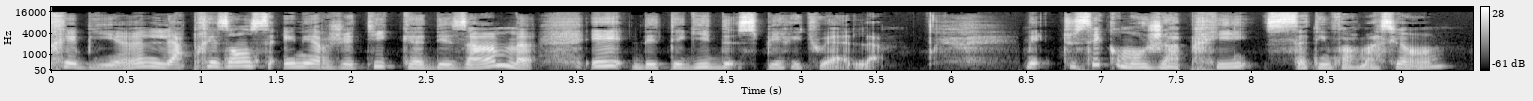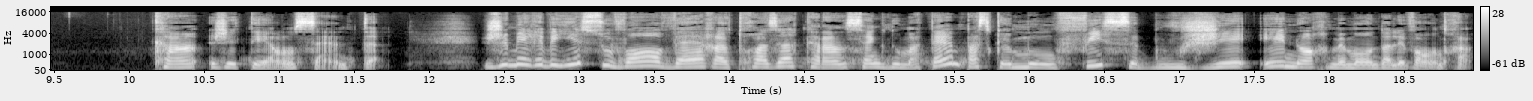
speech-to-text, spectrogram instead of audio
très bien la présence énergétique des âmes et de tes guides spirituels. Mais tu sais comment j'ai appris cette information? Quand j'étais enceinte. Je me réveillais souvent vers 3h45 du matin parce que mon fils bougeait énormément dans le ventre.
